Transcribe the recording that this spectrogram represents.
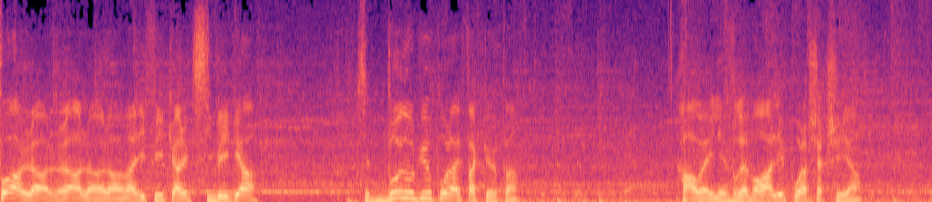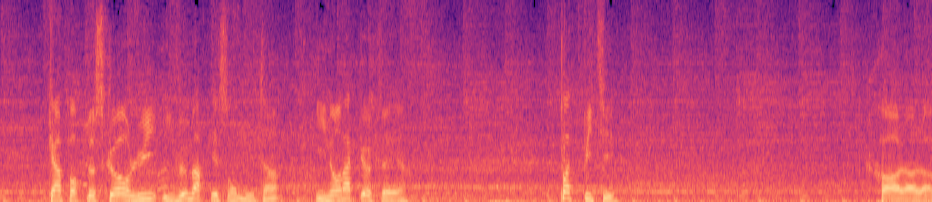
Oh là magnifique Alexis Vega. C'est bon augure pour la FA Cup. Hein. Ah ouais, il est vraiment allé pour la chercher. Hein. Qu'importe le score, lui, il veut marquer son but. Hein. Il n'en a que faire. Pas de pitié. Oh là là,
